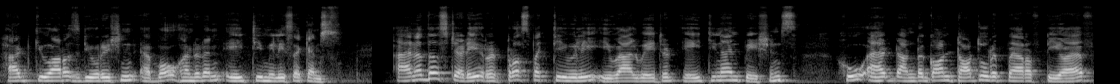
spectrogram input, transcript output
had QRS duration above 180 milliseconds. Another study retrospectively evaluated 89 patients who had undergone total repair of TOF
